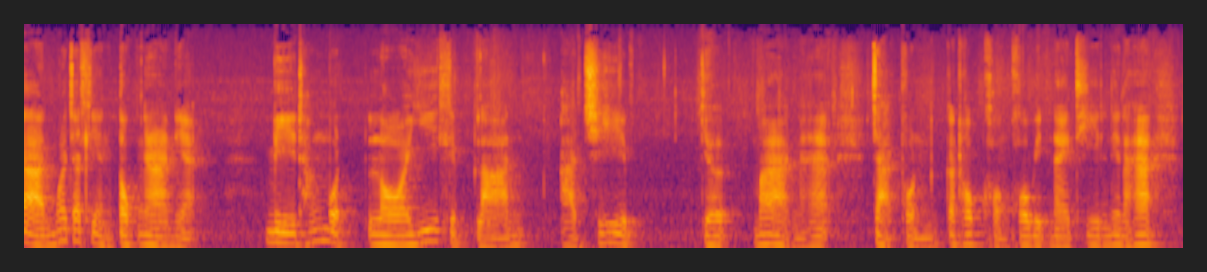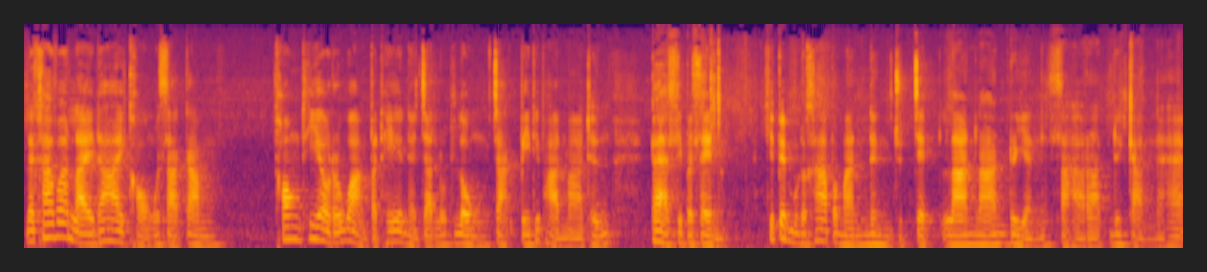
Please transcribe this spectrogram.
การว่าจะเสี่ยงตกงานเนี่ยมีทั้งหมด 120 ล้านอาชีพเยอะ มากนะฮะจากผลกระทบของโควิด -19 เนี่ยนะฮะและคาดว่ารายได้ของอุตสาหกรรมท่องเที่ยวระหว่างประเทศเนี่ยจะลดลงจากปีที่ผ่านมาถึง 80%คิดเป็นมูลค่าประมาณ 1.7 ล้านล้านเหรียญสหรัฐด้วยกันนะฮะ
